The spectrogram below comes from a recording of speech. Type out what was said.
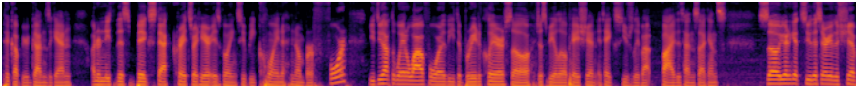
pick up your guns again. Underneath this big stack of crates right here is going to be coin number four. You do have to wait a while for the debris to clear, so just be a little patient. It takes usually about 5 to 10 seconds. So you're going to get to this area of the ship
